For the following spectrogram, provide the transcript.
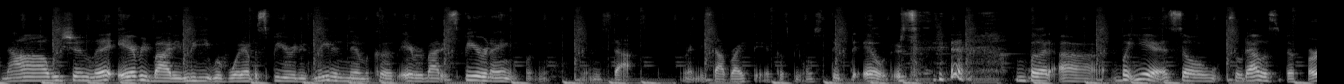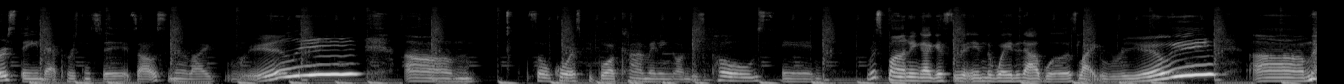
nah, we shouldn't let everybody lead with whatever spirit is leading them because everybody's spirit ain't. Let me stop let me stop right there because we're gonna stick to elders. But uh but yeah so so that was the first thing that person said. So i was sitting there like really? Um so of course people are commenting on this post and responding i guess in the way that i was like really? Um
